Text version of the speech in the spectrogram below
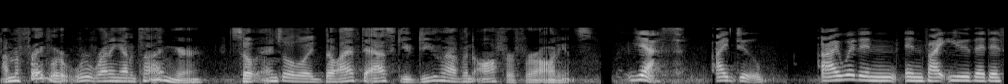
I'm afraid we're, we're running out of time here. So, Angela Lloyd, though, I have to ask you, do you have an offer for our audience? Yes, I do. I would in, invite you that if,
